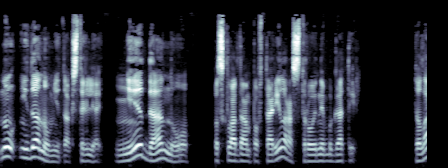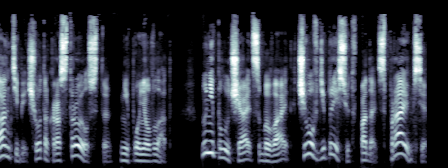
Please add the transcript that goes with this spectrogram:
Ну, не дано мне так стрелять. Не дано, по складам повторил расстроенный богатырь. Да ладно тебе, чего так расстроился-то? Не понял Влад. Ну, не получается, бывает. Чего в депрессию впадать? Справимся.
